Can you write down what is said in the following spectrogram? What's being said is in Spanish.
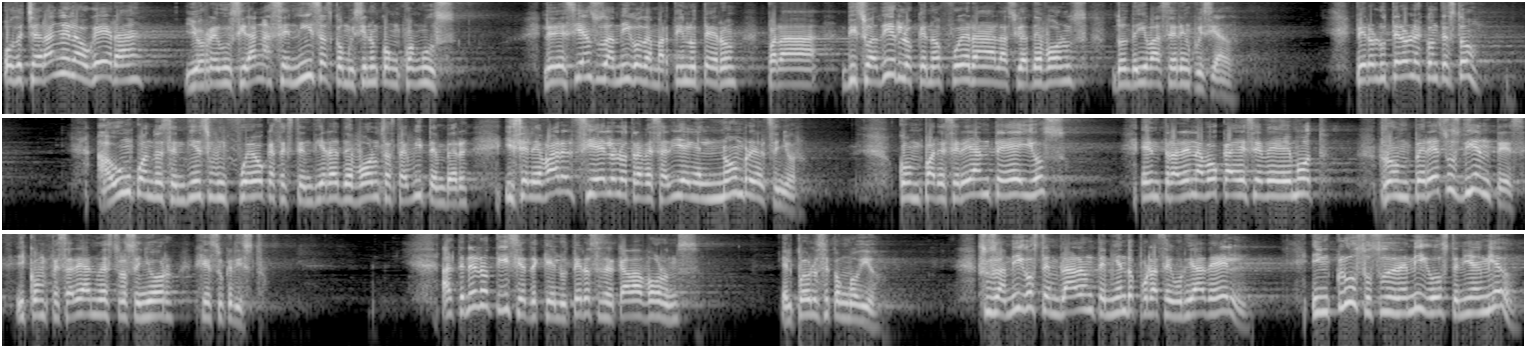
Os echarán en la hoguera y os reducirán a cenizas como hicieron con Juan Hus. Le decían sus amigos a Martín Lutero para disuadirlo que no fuera a la ciudad de Worms donde iba a ser enjuiciado. Pero Lutero les contestó, aun cuando encendiese un fuego que se extendiera de Worms hasta Wittenberg y se elevara el cielo, lo atravesaría en el nombre del Señor. Compareceré ante ellos, entraré en la boca de ese behemoth, romperé sus dientes y confesaré a nuestro Señor Jesucristo. Al tener noticias de que Lutero se acercaba a Worms, el pueblo se conmovió. Sus amigos temblaron temiendo por la seguridad de él. Incluso sus enemigos tenían miedo.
